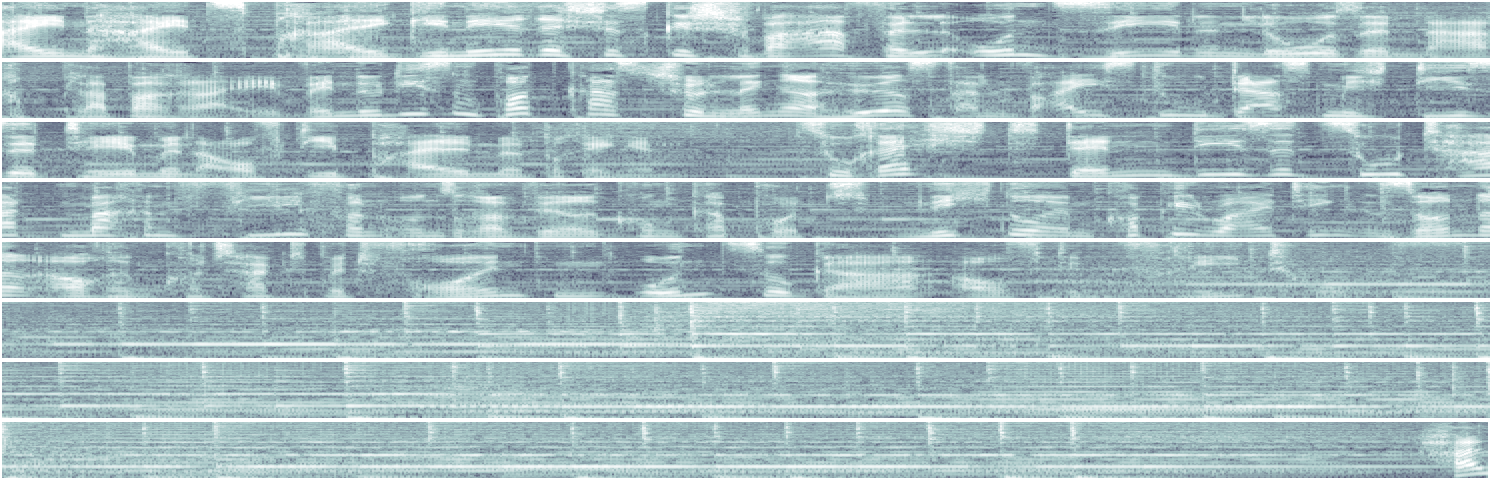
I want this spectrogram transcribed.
Einheitsbrei, generisches Geschwafel und seelenlose Nachplapperei. Wenn du diesen Podcast schon länger hörst, dann weißt du, dass mich diese Themen auf die Palme bringen. Zu Recht, denn diese Zutaten machen viel von unserer Wirkung kaputt. Nicht nur im Copywriting, sondern auch im Kontakt mit Freunden und sogar auf dem Friedhof.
